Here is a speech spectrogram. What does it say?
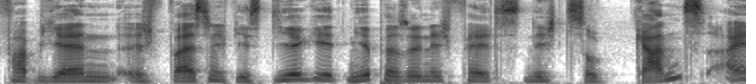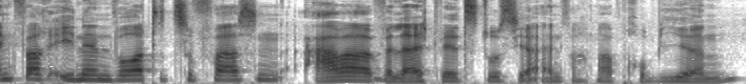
Fabienne, ich weiß nicht, wie es dir geht. Mir persönlich fällt es nicht so ganz einfach, ihn in Worte zu fassen, aber vielleicht willst du es ja einfach mal probieren.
